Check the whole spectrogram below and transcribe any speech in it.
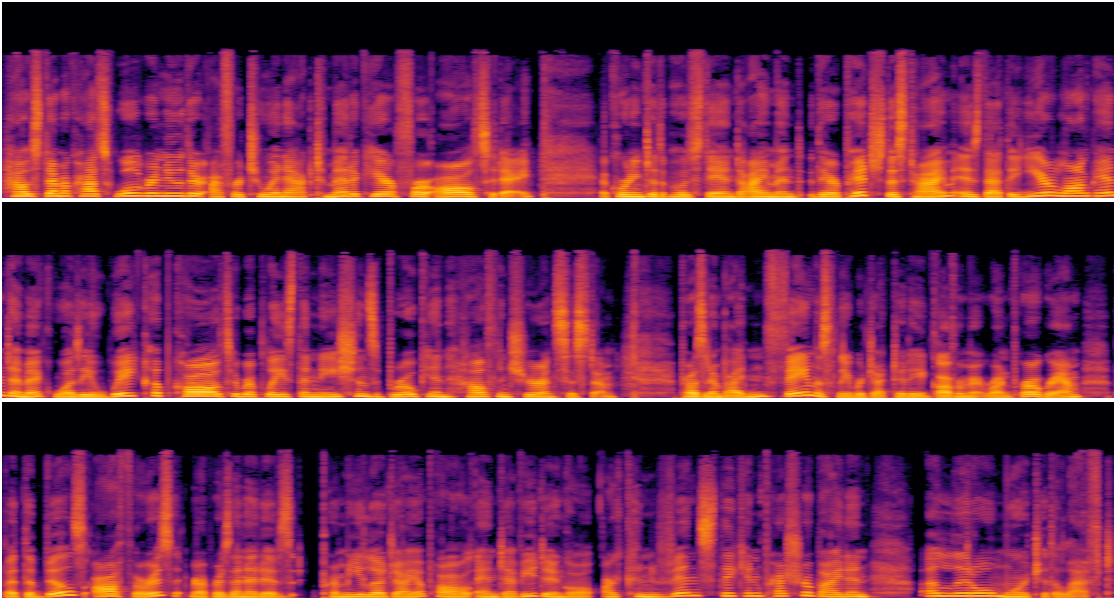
House Democrats will renew their effort to enact Medicare for all today. According to the Post's Dan Diamond, their pitch this time is that the year long pandemic was a wake up call to replace the nation's broken health insurance system. President Biden famously rejected a government run program, but the bill's authors, Representatives Pramila Jayapal and Debbie Dingell, are convinced they can pressure Biden a little more to the left.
